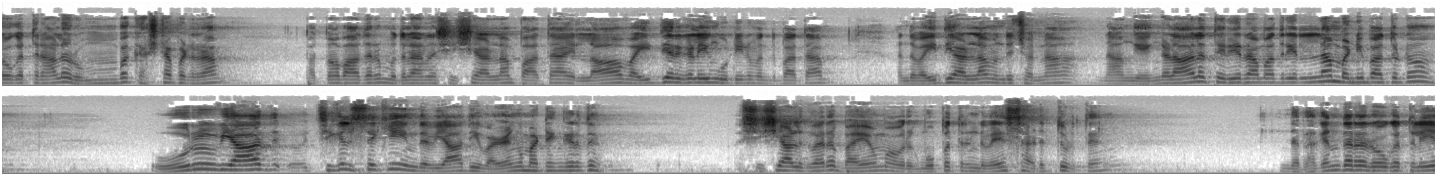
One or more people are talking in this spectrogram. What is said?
ரோகத்தினால ரொம்ப கஷ்டப்படுறான். பத்மபாதர் முதலான சிஷ்யாலாம் பார்த்தா எல்லா வைத்தியர்களையும் கூட்டின்னு வந்து பார்த்தா அந்த வைத்தியாலாம் வந்து சொன்னால் நாங்கள் எங்களால் தெரிகிற மாதிரி எல்லாம் பண்ணி பார்த்துட்டோம். ஒரு வியாதி சிகிச்சைக்கு இந்த வியாதி வழங்க மாட்டேங்கிறது. சிஷ்யாளுக்கு வேற பயம் அவருக்கு முப்பத்தி ரெண்டு வயசு அடுத்துடுத்து இந்த பகந்தர ரோகத்திலேயே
